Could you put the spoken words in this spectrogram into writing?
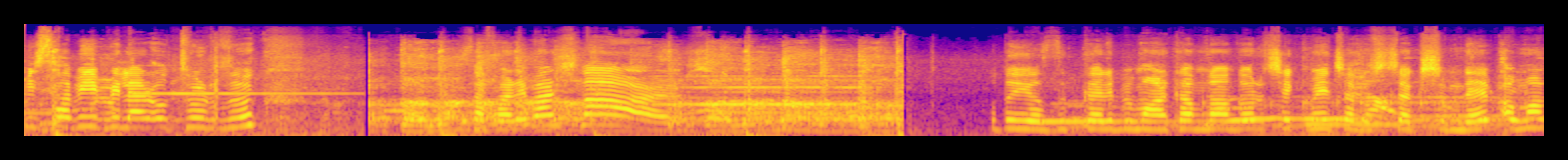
Biz Habibiler oturduk. Safari başlar. Da yazık garibim arkamdan doğru çekmeye çalışacak şimdi hep ama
